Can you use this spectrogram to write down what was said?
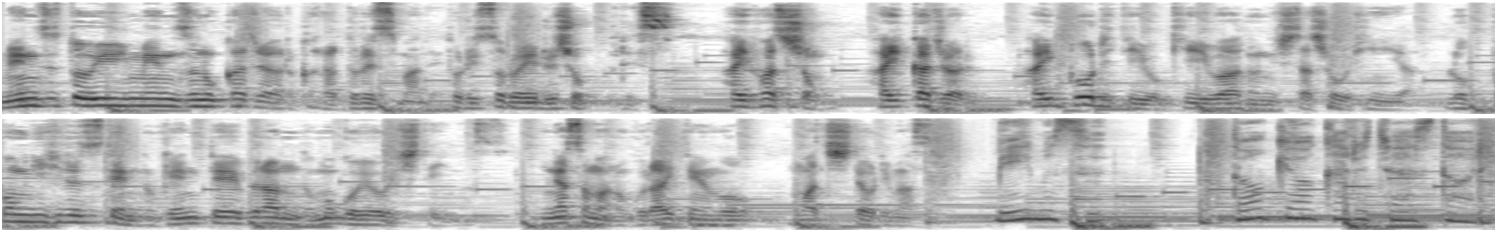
メンズとウィメンズのカジュアルからドレスまで取り揃えるショップです。ハイファッション、ハイカジュアル、ハイクオリティをキーワードにした商品や六本木ヒルズ店の限定ブランドもご用意しています。皆様のご来店をお待ちしております。beams 東京カルチャーストーリー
